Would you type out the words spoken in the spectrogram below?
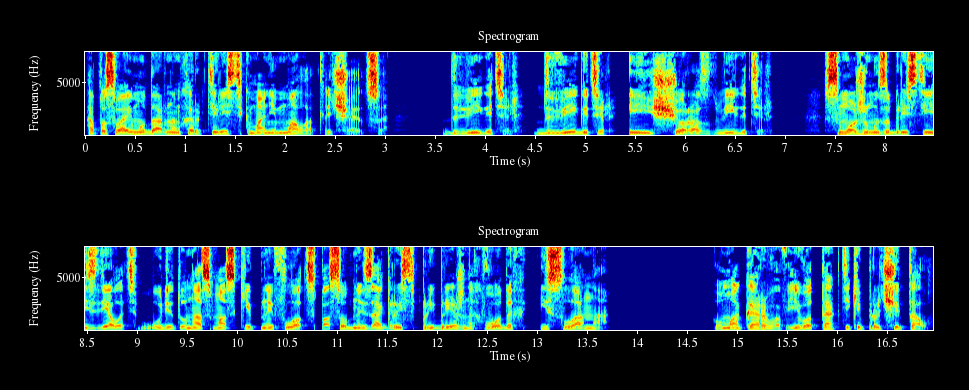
а по своим ударным характеристикам они мало отличаются. Двигатель, двигатель и еще раз двигатель. Сможем изобрести и сделать, будет у нас москитный флот, способный загрызть в прибрежных водах и слона. У Макарова в его тактике прочитал.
